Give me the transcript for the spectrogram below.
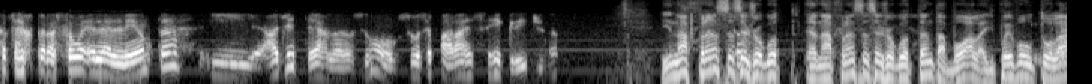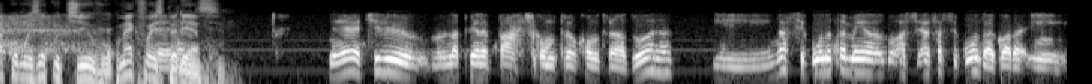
essa recuperação ela é lenta e há de eterna. Se, não, se você parar, você regride, né? E na França então, você jogou, na França você jogou tanta bola e depois voltou lá como executivo. Como é que foi a é. experiência? É, né, tive na primeira parte como, como treinador, né? E na segunda também, essa segunda agora em,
